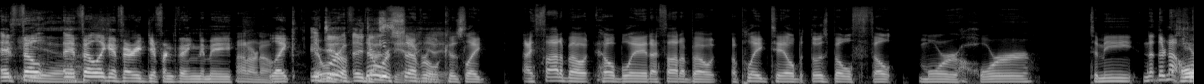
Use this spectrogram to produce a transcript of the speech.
It felt Yeah. it felt like a very different thing to me. I don't know. Like there It were a, It there does. were Yeah, several yeah, yeah. because like I thought about Hellblade, I thought about A Plague Tale, but those both felt more horror to me. No, they're not Horror,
